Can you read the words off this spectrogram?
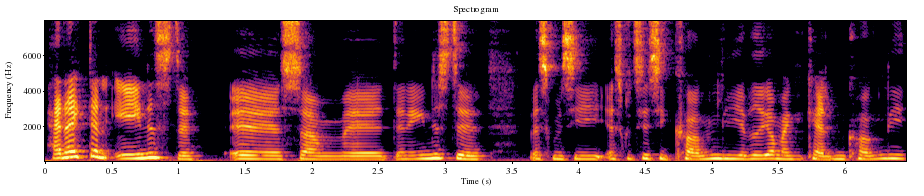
Han er ikke den eneste, øh, som øh, den eneste, hvad skal man sige, jeg skulle til at sige kongelige, jeg ved ikke, om man kan kalde dem kongelige,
